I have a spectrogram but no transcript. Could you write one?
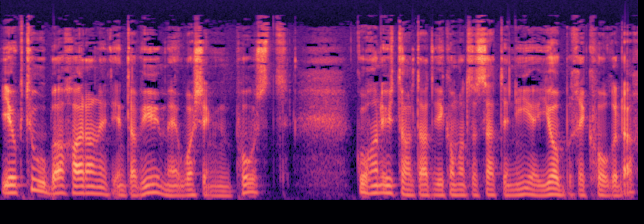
I oktober hadde han et intervju med Washington Post, hvor han uttalte at vi kommer til å sette nye jobbrekorder.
